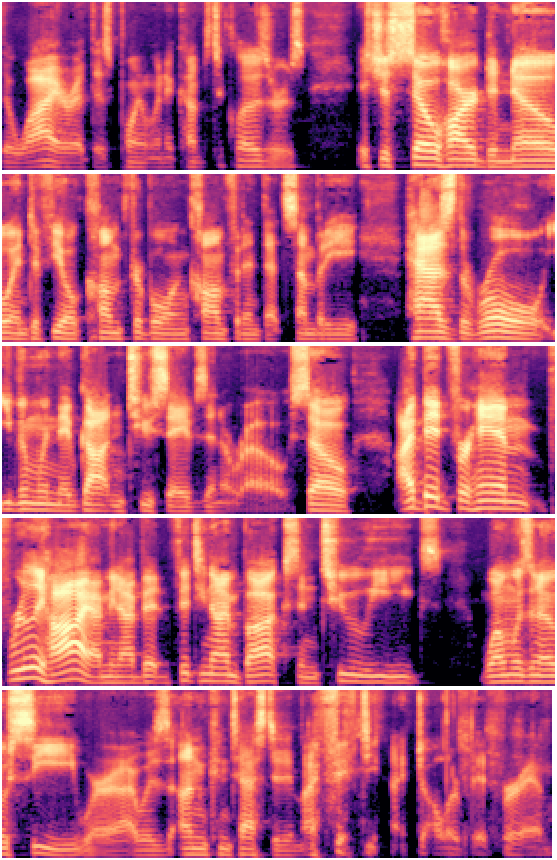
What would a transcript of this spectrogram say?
the wire at this point when it comes to closers. It's just so hard to know and to feel comfortable and confident that somebody has the role, even when they've gotten two saves in a row. So I bid for him really high. I mean, I bid 59 bucks in two leagues. One was an OC where I was uncontested in my $59 bid for him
